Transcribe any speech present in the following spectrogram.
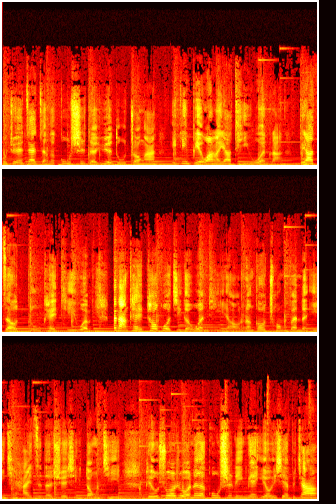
我觉得在整个故事的阅读中啊，一定别忘了要提问啦，不要只有读可以提问。家长可以透过几个问题哦，能够充分的引起孩子的学习动机。比如说，如果那个故事里面有一些比较。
